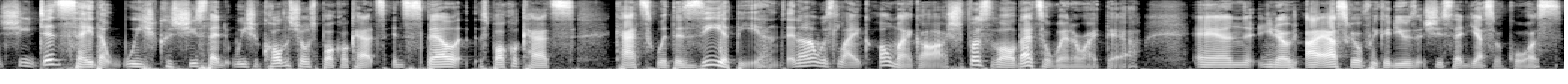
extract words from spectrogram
she did say that we, because she said we should call the show Sparkle Cats and spell Sparkle Cats cats with a Z at the end. And I was like, oh my gosh! First of all, that's a winner right there. And you know, I asked her if we could use it. She said yes, of course.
